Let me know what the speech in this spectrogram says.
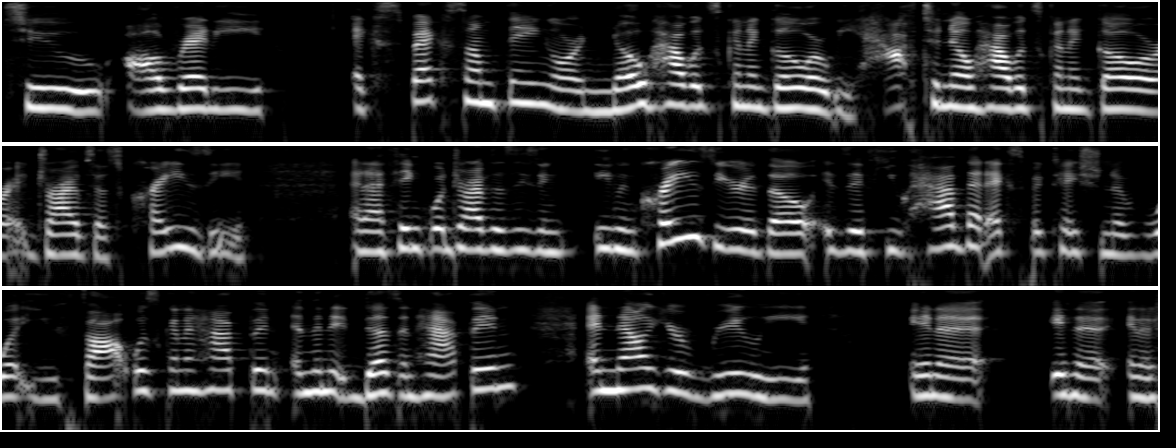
to already expect something or know how it's going to go or we have to know how it's going to go or it drives us crazy. And i think what drives us even, even crazier though is if you have that expectation of what you thought was going to happen and then it doesn't happen and now you're really in a in a in a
